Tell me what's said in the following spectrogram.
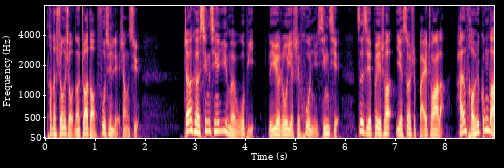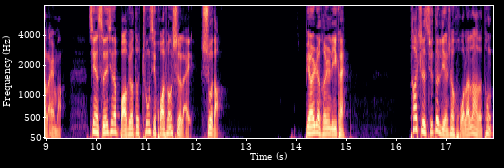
他的双手能抓到傅俊脸上去。张可心情郁闷无比。李月如也是护女心切，自己被抓也算是白抓了，还能讨回公道来吗？见随行的保镖都冲进化妆室来说道：“别让任何人离开。”他只觉得脸上火辣辣的痛，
